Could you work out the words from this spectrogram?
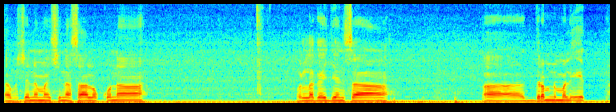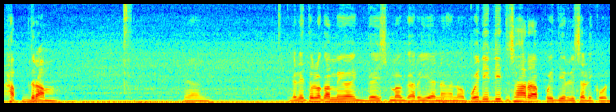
Tapos yan naman sinasalok ko na paglagay dyan sa ah, drum na maliit half drum. Yan. Ganito lang kami guys mag area ng ano. Pwede dito sa harap pwede rin sa likod.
